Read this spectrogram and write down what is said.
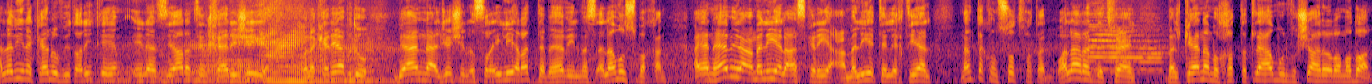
الذين كانوا في طريقهم إلى زيارة خارجية. ولكن يبدو بأن الجيش الإسرائيلي رتب هذه المسألة مسبقا. أي أن هذه العملية العسكرية عملية الاغتيال لم تكن صدفة ولا ردة فعل بل كان مخطط لها منذ شهر رمضان.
